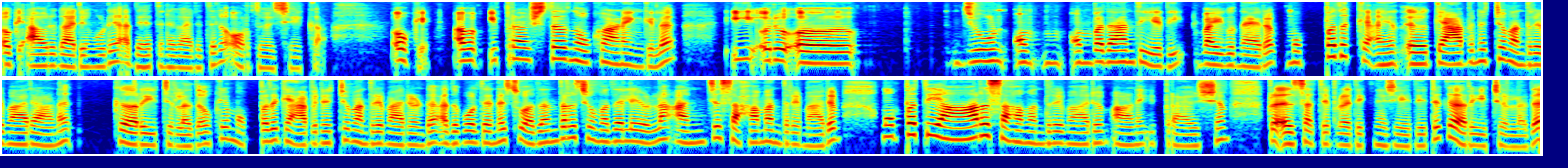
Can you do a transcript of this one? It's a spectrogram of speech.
ഓക്കെ ആ ഒരു കാര്യം കൂടി അദ്ദേഹത്തിന്റെ കാര്യത്തിൽ ഓർത്തു വെച്ചേക്കാം. ഓക്കെ അപ്പം ഇപ്രാവശ്യത്തെ നോക്കുകയാണെങ്കിൽ ഈ ഒരു ജൂൺ ഒമ്പതാം തീയതി വൈകുന്നേരം മുപ്പത് ക്യാബിനറ്റ് മന്ത്രിമാരാണ് കയറിയിട്ടുള്ളത് ഓക്കെ മുപ്പത് ക്യാബിനറ്റ് മന്ത്രിമാരുണ്ട്. അതുപോലെ തന്നെ സ്വതന്ത്ര ചുമതലയുള്ള അഞ്ച് സഹമന്ത്രിമാരും മുപ്പത്തിയാറ് സഹമന്ത്രിമാരും ആണ് ഇപ്രാവശ്യം സത്യപ്രതിജ്ഞ ചെയ്തിട്ട് കയറിയിട്ടുള്ളത്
